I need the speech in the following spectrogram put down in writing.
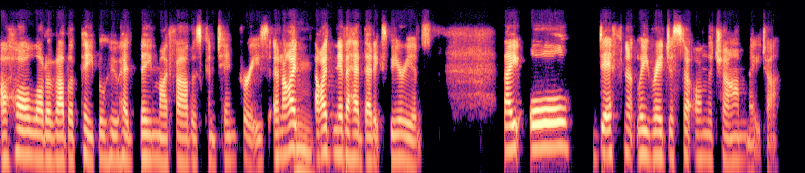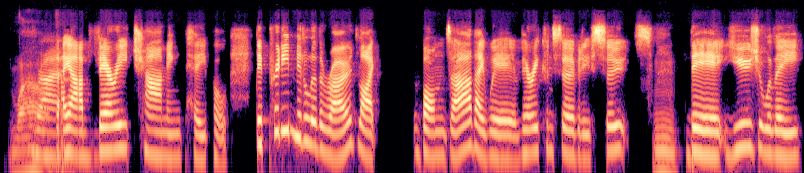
a whole lot of other people who had been my father's contemporaries, and I'd, Mm. I'd never had that experience. They all definitely register on the charm meter. Wow. Right. They are very charming people. They're pretty middle of the road, like Bonds are. They wear very conservative suits. Mm, They're usually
